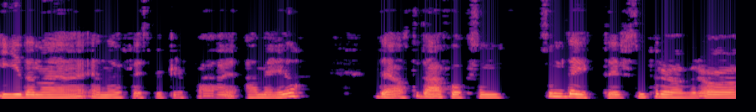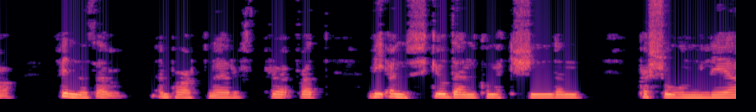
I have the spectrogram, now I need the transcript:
i denne ene Facebook-gruppa jeg er med i, da. Det at det er folk som, som dater, som prøver å finne seg en partner. For at vi ønsker jo den connection, den personlige,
